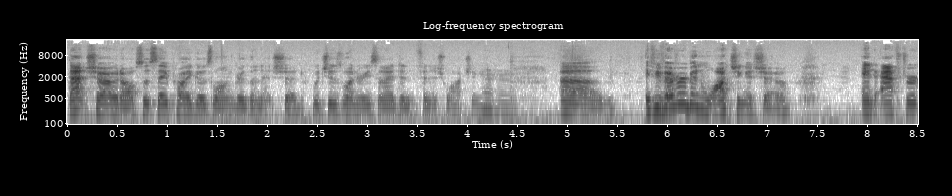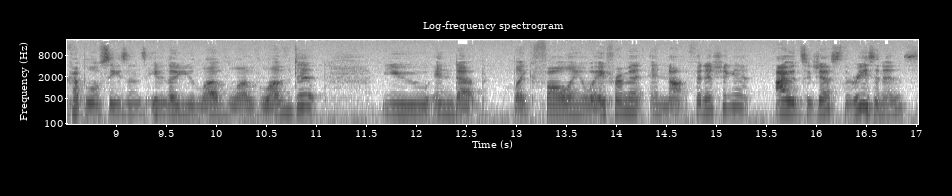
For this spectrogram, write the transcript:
that show I would also say probably goes longer than it should, which is one reason I didn't finish watching it. Mhm. Um, if you've ever been watching a show and after a couple of seasons, even though you love, love, loved it, you end up like falling away from it and not finishing it, I would suggest the reason is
